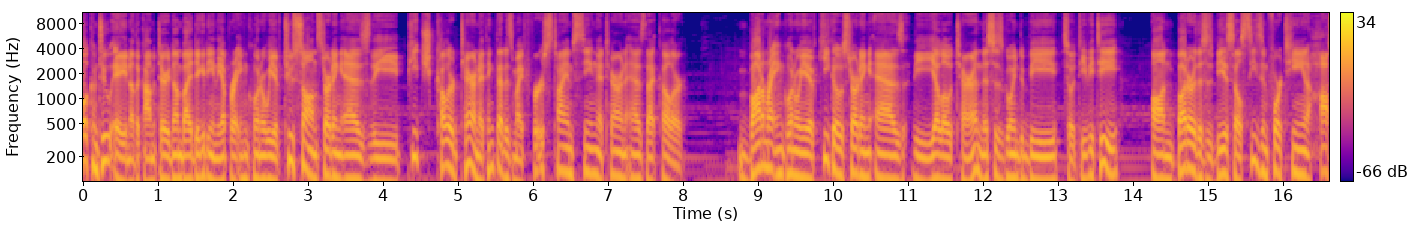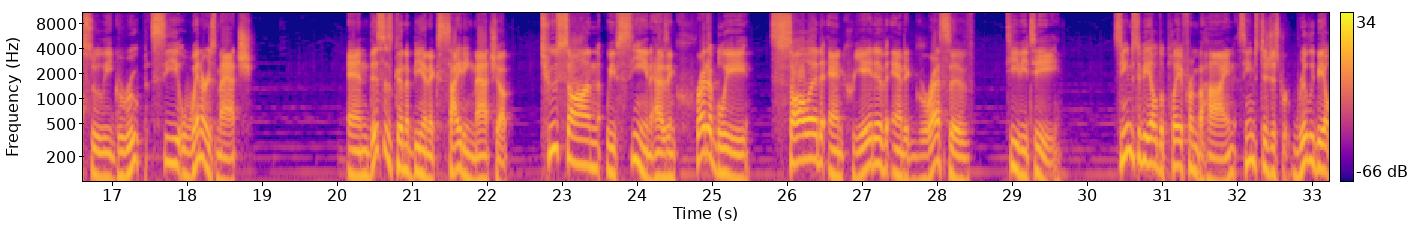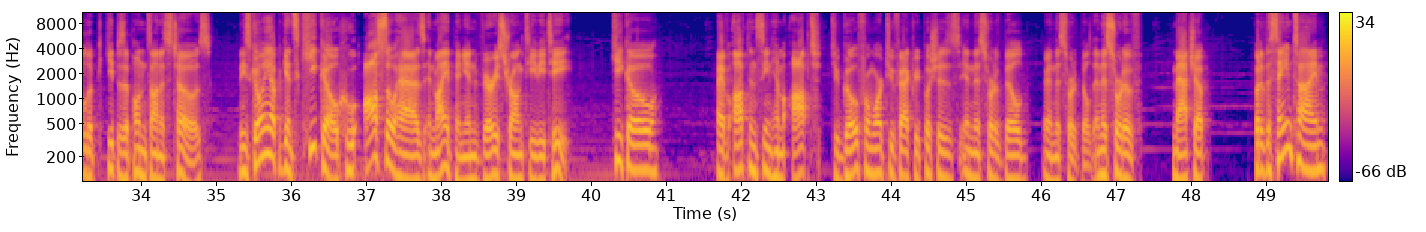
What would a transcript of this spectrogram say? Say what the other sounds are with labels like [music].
Welcome to another commentary done by Diggity. In the upper right hand corner, we have Tucson starting as the peach-colored Terran. I think that is my first time seeing a Terran as that color. Bottom right hand corner, we have Kiko starting as the yellow Terran. This is going to be, so TVT, on Butter. This is BSL Season 14 HasuLeague Group C Winners Match. And this is going to be an exciting matchup. Tucson, we've seen, has incredibly solid and creative and aggressive TVT seems to be able to play from behind, seems to just really be able to keep his opponents on his toes. And he's going up against Kiko, who also has, in my opinion, very strong TVT. Kiko, I've often seen him opt to go for more two factory pushes in this sort of build, in this sort of build, in this sort of matchup. But at the same time,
